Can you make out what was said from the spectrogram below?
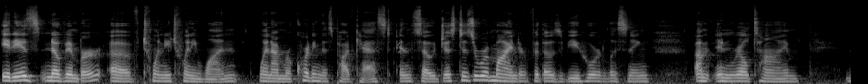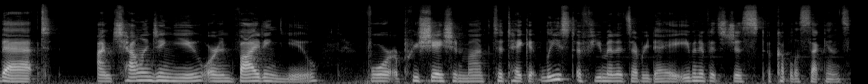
it is November of 2021 when I'm recording this podcast. And so, just as a reminder for those of you who are listening um, in real time, that I'm challenging you or inviting you for Appreciation Month to take at least a few minutes every day, even if it's just a couple of seconds,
